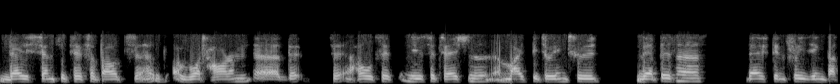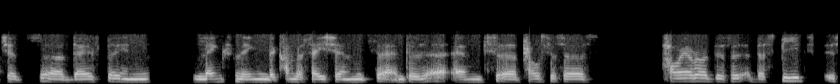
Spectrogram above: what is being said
very sensitive about uh, what harm uh, the, the, whole new situation might be doing to their business. They've been freezing budgets. Uh, they've been lengthening the conversations and uh, and uh, processes. However, the speed is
